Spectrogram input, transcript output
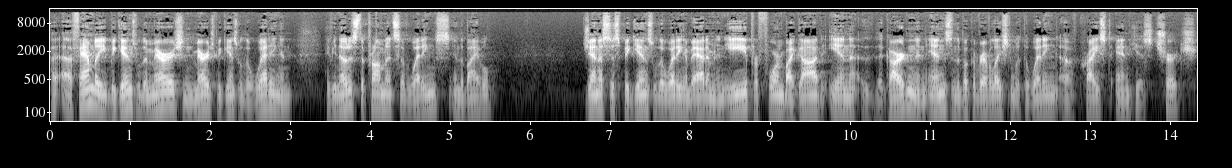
A, a family begins with a marriage, and marriage begins with a wedding. And have you noticed the prominence of weddings in the Bible? Genesis begins with the wedding of Adam and Eve performed by God in the garden and ends in the book of Revelation with the wedding of Christ and his church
